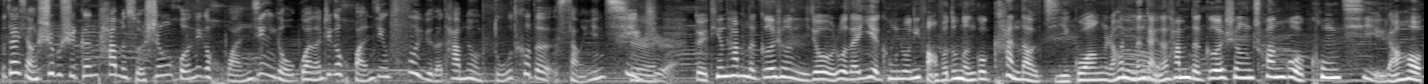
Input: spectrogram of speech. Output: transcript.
我在想，是不是跟他们所生活的那个环境有关呢？这个环境赋予了他们那种独特的嗓音气质。对，听他们的歌声，你就如果在夜空中，你仿佛都能够看到极光，然后你能感觉到他们的歌声穿过空气，然后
